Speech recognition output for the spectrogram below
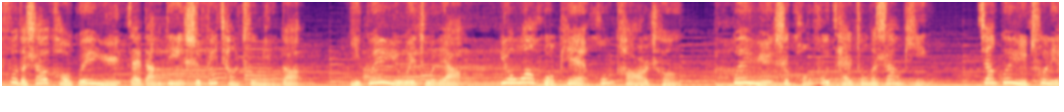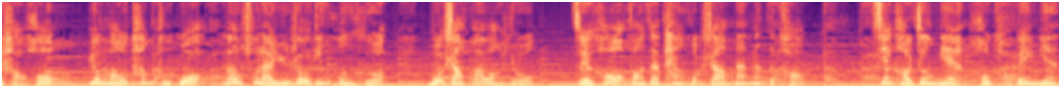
阜的烧烤鲑鱼在当地是非常出名的，以鲑鱼为主料，用旺火片烘烤而成。鲑鱼是孔府菜中的上品。将鲑鱼处理好后，用毛汤煮过，捞出来与肉丁混合，抹上花网油，最后放在炭火上慢慢的烤。先烤正面，后烤背面。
